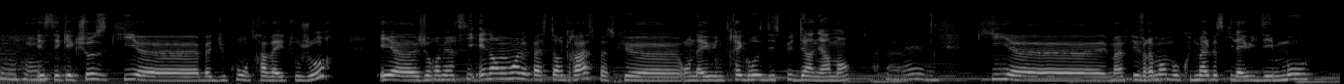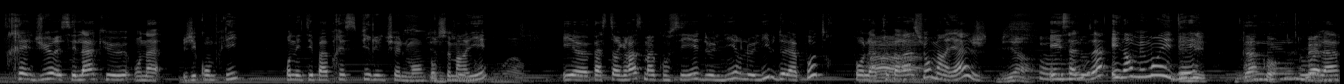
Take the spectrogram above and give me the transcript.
Mhm. Et c'est quelque chose qui, euh, bah, du coup, on travaille toujours. Et euh, je remercie énormément le pasteur Grasse parce que euh, on a eu une très grosse dispute dernièrement Amen. qui euh, m'a fait vraiment beaucoup de mal parce qu'il a eu des mots très durs et c'est là que on a, j'ai compris qu'on n'était pas prêt spirituellement pour se marier. Et euh, pasteur Grasse m'a conseillé de lire le livre de l'apôtre pour la Ah. préparation au mariage Bien. et ça nous a énormément aidé. Aidé. D'accord. Voilà.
